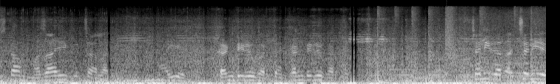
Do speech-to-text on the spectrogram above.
इसका मज़ा ही कुछ अलग है। आइए कंटिन्यू करते हैं कंटिन्यू करते हैं। चलिए दादा, चलिए।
